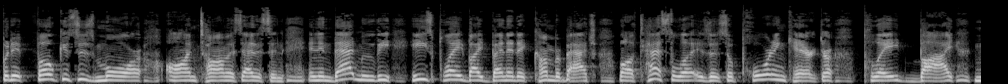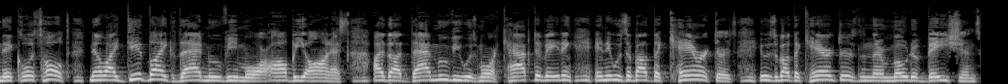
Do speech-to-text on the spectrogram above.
but it focuses more on Thomas Edison. And in that movie, he's played by Benedict Cumberbatch, while Tesla is a supporting character played by Nicholas Hoult. Now, I did like that movie more, I'll be honest. I thought that movie was more captivating, and it was about the characters. It was about the characters and their motivations.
